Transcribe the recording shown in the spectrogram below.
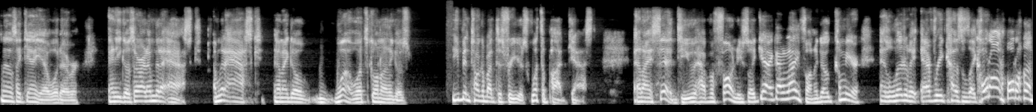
And I was like, Yeah, yeah, whatever. And he goes, All right, I'm going to ask. I'm going to ask. And I go, What? What's going on? He goes, You've been talking about this for years. What's a podcast? And I said, Do you have a phone? He's like, Yeah, I got an iPhone. I go, Come here. And literally every cousin's like, Hold on, hold on.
